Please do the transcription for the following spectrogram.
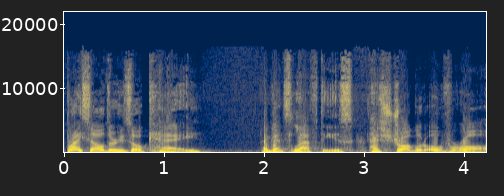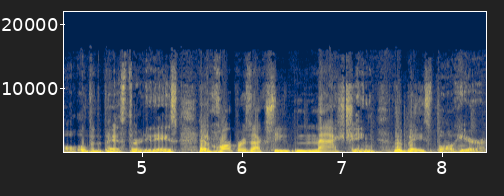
Bryce Elder, he's okay against lefties, has struggled overall over the past 30 days, and Harper's actually mashing the baseball here.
